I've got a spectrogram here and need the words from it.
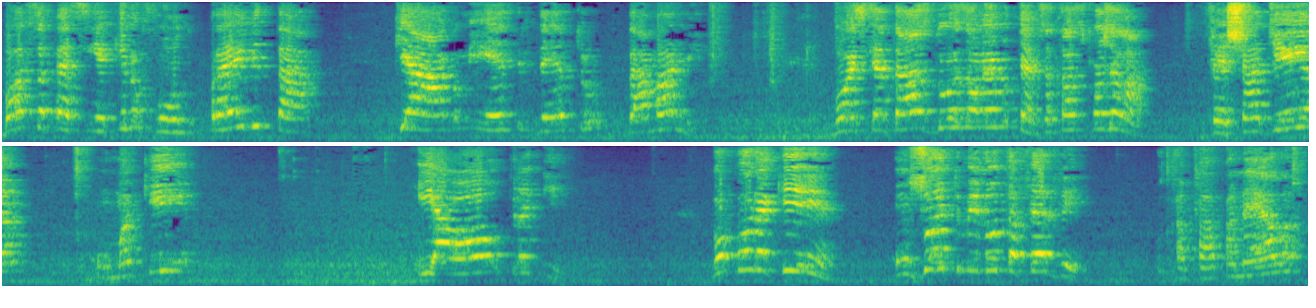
Boto essa pecinha aqui no fundo para evitar que a água me entre dentro da marmita. Vou esquentar as duas ao mesmo tempo, já está descongelado fechadinha, uma aqui e a outra aqui. Vou pôr aqui uns 8 minutos a ferver. Vou tapar a panela.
